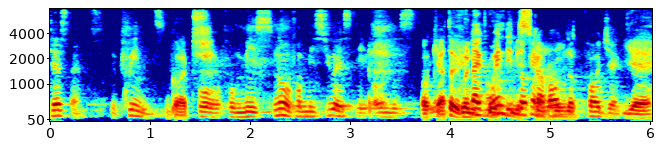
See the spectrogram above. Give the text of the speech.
contestants, the queens God. for for Miss no for Miss USA or Miss Okay, I thought you were going to like go when they're Miss talking about the project. Yeah.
